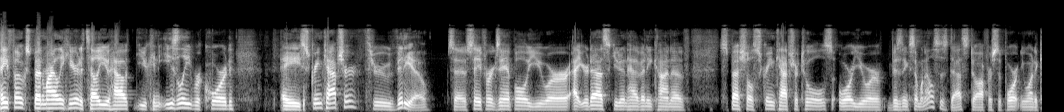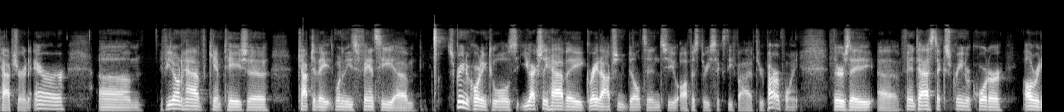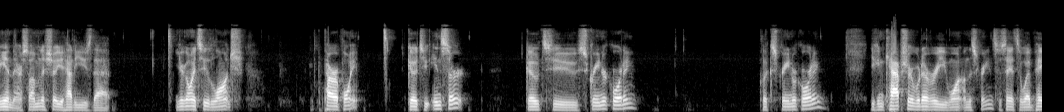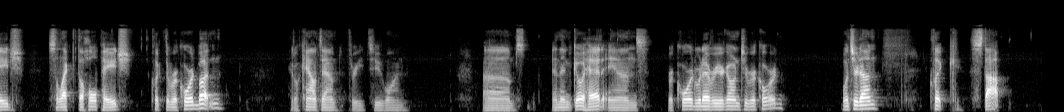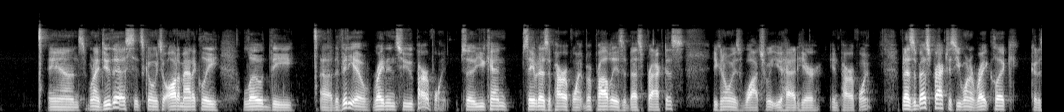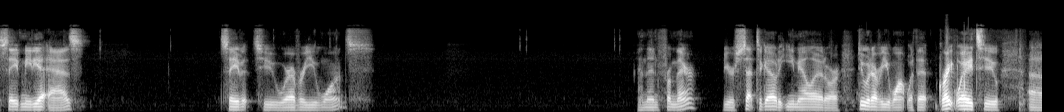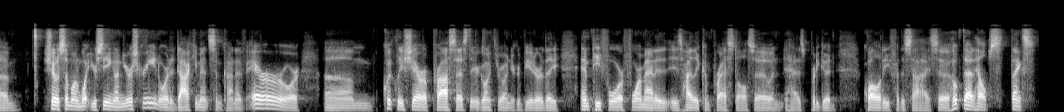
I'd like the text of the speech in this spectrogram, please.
Hey folks, Ben Riley here to tell you how you can easily record a screen capture through video. So say for example, you were at your desk, you didn't have any kind of special screen capture tools, or you were visiting someone else's desk to offer support and you want to capture an error. Um, if you don't have Camtasia, Captivate, one of these fancy um, screen recording tools, you actually have a great option built into Office 365 through PowerPoint. There's a uh, fantastic screen recorder already in there, so I'm going to show you how to use that. You're going to launch PowerPoint, go to Insert, go to Screen Recording, click Screen Recording. You can capture whatever you want on the screen. So say it's a web page, select the whole page, click the record button, It'll count down three, two, one. Um, and then go ahead and record whatever you're going to record. Once you're done, click stop. And when I do this, it's going to automatically load the uh, the video right into PowerPoint. So you can save it as a PowerPoint, but probably as a best practice, you can always watch what you had here in PowerPoint. But as a best practice, you want to right click, go to Save Media As, save it to wherever you want. And then from there, you're set to go to email it or do whatever you want with it. Great way to um, show someone what you're seeing on your screen or to document some kind of error or um, quickly share a process that you're going through on your computer. The MP4 format is, is highly compressed also and has pretty good quality for the size. So hope that helps. Thanks.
